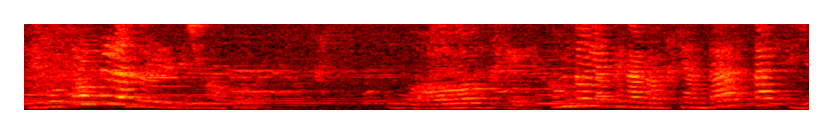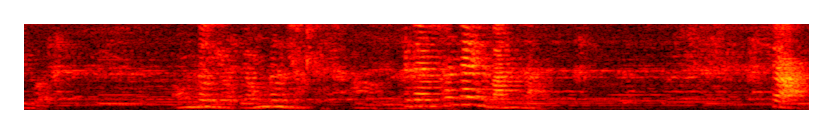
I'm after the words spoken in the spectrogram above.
그리고 프로펠러 돌리듯이 거꾸로 가세요. 오케이. 엉덩이 옆에 가면 어떻게 한다? 스탑 뒤집어. 엉덩이 옆, 엉덩이 옆에서. 그 다음 천장에서 만나. 자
